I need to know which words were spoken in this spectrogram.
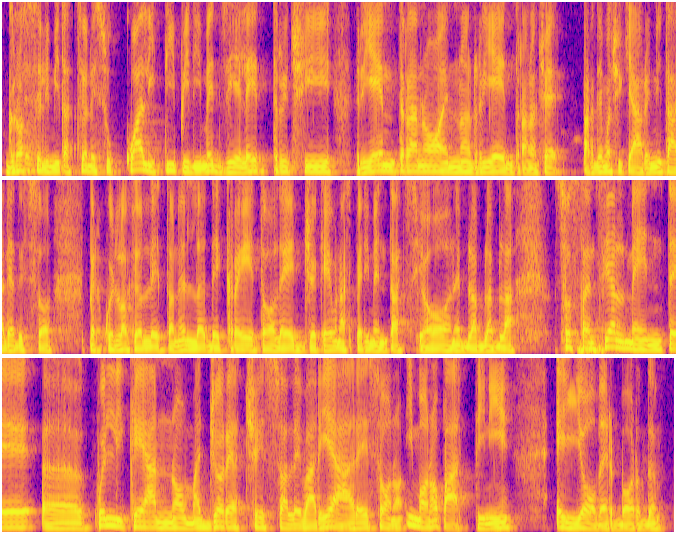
grosse sì. limitazioni su quali tipi di mezzi elettrici rientrano e non rientrano, cioè parliamoci chiaro, in Italia adesso per quello che ho letto nel decreto legge che è una sperimentazione, bla bla bla, sostanzialmente eh, quelli che hanno maggiore accesso alle varie aree sono i monopattini e gli overboard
